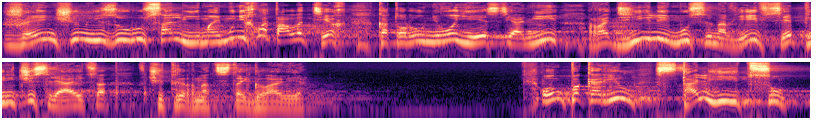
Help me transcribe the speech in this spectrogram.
женщин из Иерусалима. Ему не хватало тех, которые у него есть, и они родили ему сыновей, все перечисляются в 14 главе. Он покорил столицу –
